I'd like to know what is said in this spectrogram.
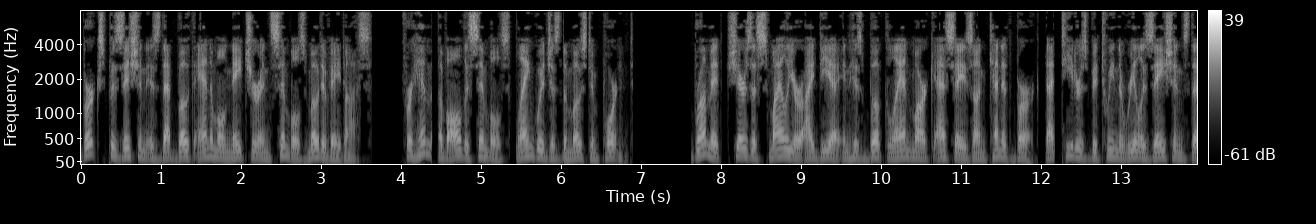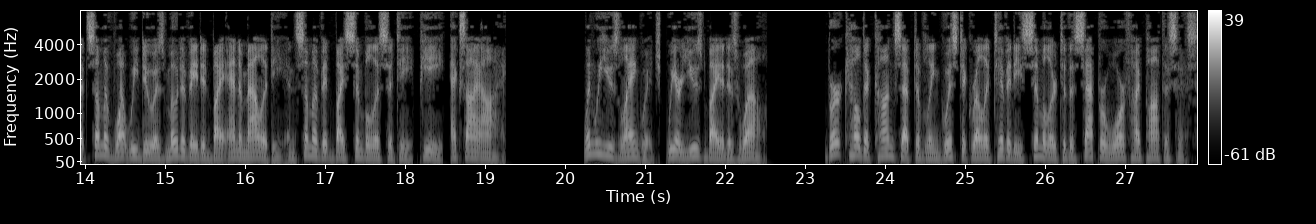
Burke's position is that both animal nature and symbols motivate us. For him, of all the symbols, language is the most important. Brummett, shares a smilier idea in his book Landmark Essays on Kenneth Burke, that teeters between the realizations that some of what we do is motivated by animality and some of it by symbolicity p. xii. When we use language, we are used by it as well. Burke held a concept of linguistic relativity similar to the Sapir-Whorf hypothesis.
